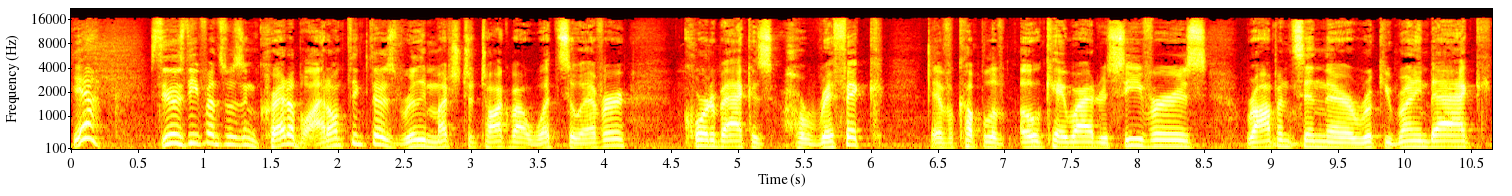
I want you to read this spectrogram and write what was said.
yeah, Steelers defense was incredible. I don't think there's really much to talk about whatsoever. Quarterback is horrific. They have a couple of okay wide receivers. Robinson, their rookie running back,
